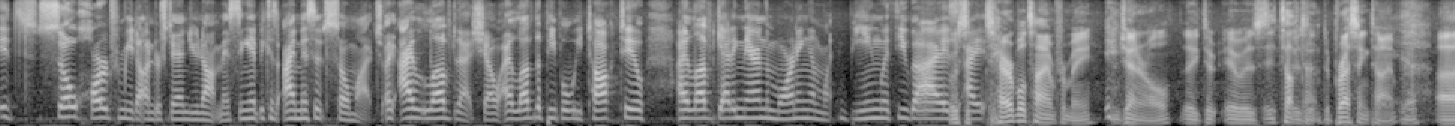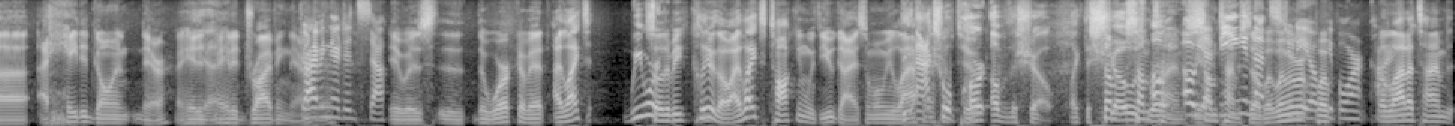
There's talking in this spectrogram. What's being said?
it's so hard for me to understand you not missing it because I miss it so much. Like I loved that show. I loved the people we talked to. I loved getting there in the morning and like being with you guys. It was a I, terrible time for me in general. Like, It was A tough it was time. a depressing time. Yeah. Uh, I hated going there. I hated Yeah. I hated driving there. driving there did suck. It was the, the work of it. I liked. We were- so to be clear though, I liked talking with you guys and when we The laughed. at actual stuff, too. part of the show, like the Some, shows, were sometimes, Oh, oh yeah, sometimes being in so, that but when we were, studio, but people weren't A lot of times,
